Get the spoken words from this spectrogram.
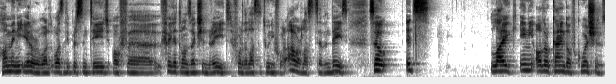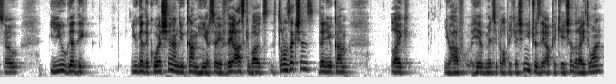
how many error, what what's the percentage of uh, failure transaction rate for the last 24 hour, last seven days. So it's like any other kind of question. So you get the you get the question and you come here. So if they ask about the transactions, then you come like you have here multiple application. You choose the application the right one.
